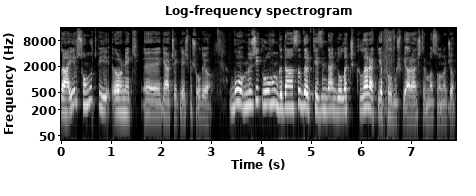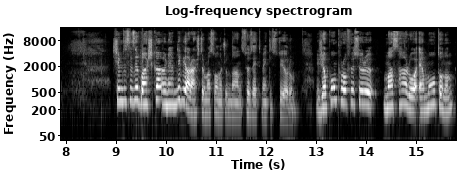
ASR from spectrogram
dair somut bir örnek e, gerçekleşmiş oluyor. Bu müzik ruhun gıdasıdır tezinden yola çıkılarak yapılmış bir araştırma sonucu. Şimdi size başka önemli bir araştırma sonucundan söz etmek istiyorum. Japon profesörü Masaru Emoto'nun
